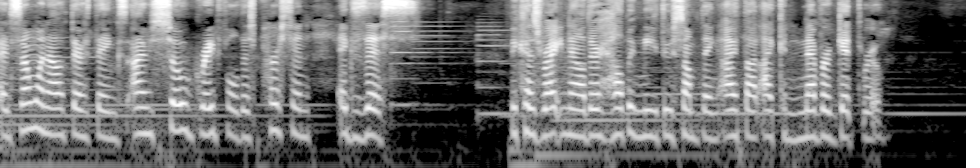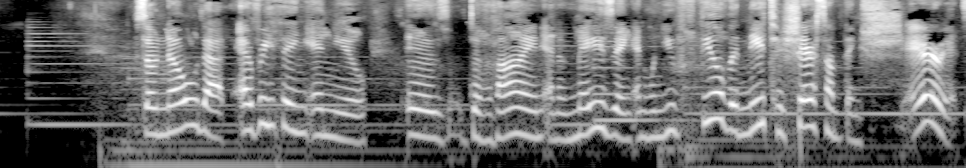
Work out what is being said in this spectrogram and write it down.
And someone out there thinks, I'm so grateful this person exists because right now they're helping me through something I thought I could never get through. So know that everything in you is divine and amazing. And when you feel the need to share something, share it.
